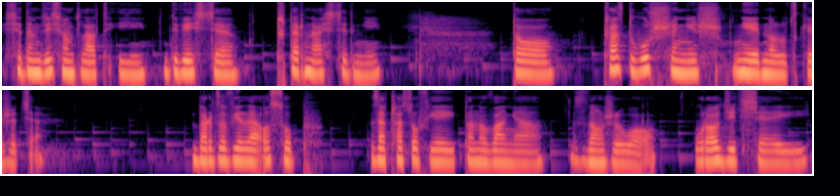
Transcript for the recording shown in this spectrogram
70 lat i 214 dni, to czas dłuższy niż niejedno ludzkie życie. Bardzo wiele osób za czasów jej panowania zdążyło urodzić się i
